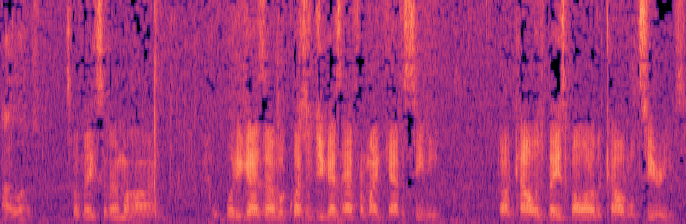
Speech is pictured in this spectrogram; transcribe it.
I love. That's what makes it Omaha. What do you guys? Uh, what questions do you guys have for Mike Cavasinni about college baseball or the College World Series?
